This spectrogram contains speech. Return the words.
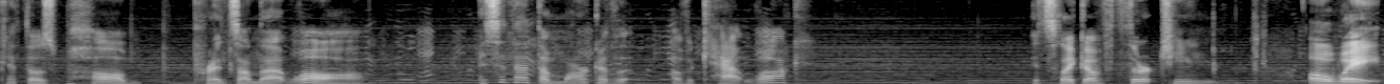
Look at those paw prints on that wall. Isn't that the mark of the of a catwalk? It's like of 13 Oh wait.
